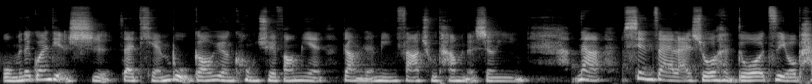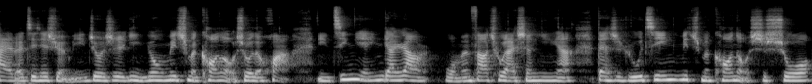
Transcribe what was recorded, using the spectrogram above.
我们的观点是在填补高院空缺方面让。”让人民发出他们的声音。那现在来说，很多自由派的这些选民就是引用 Mitch McConnell 说的话：“你今年应该让我们发出来声音啊！”但是如今 Mitch McConnell 是说，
